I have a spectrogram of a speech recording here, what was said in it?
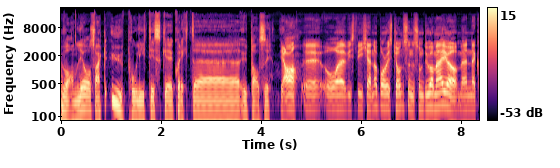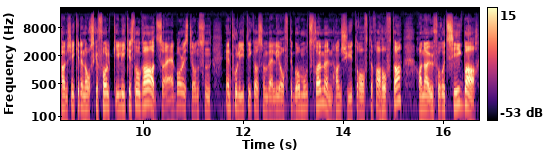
uvanlige og svært upolitisk korrekte uttalelser. Ja, og hvis vi kjenner Boris Johnson som du og meg gjør, men kanskje ikke det norske folk i like stor grad, så er Boris Johnson en politiker som veldig ofte går mot strømmen. Han skyter ofte fra hofta. Han er uforutsigbar.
